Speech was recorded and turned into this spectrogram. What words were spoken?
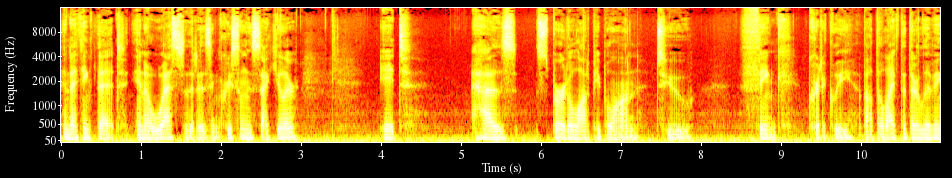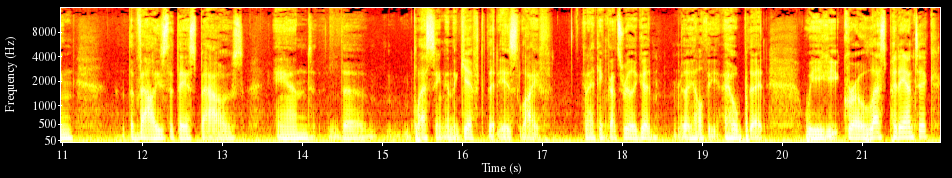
And I think that in a West that is increasingly secular, it has spurred a lot of people on to think critically about the life that they're living, the values that they espouse, and the blessing and the gift that is life. And I think that's really good, really healthy. I hope that we grow less pedantic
